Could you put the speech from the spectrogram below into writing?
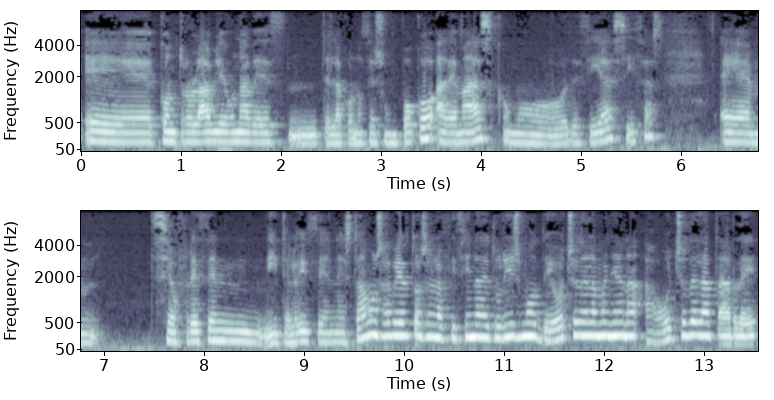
eh, controlable una vez te la conoces un poco. Además, como decías, Izas, eh, se ofrecen y te lo dicen, estamos abiertos en la oficina de turismo de 8 de la mañana a 8 de la tarde.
